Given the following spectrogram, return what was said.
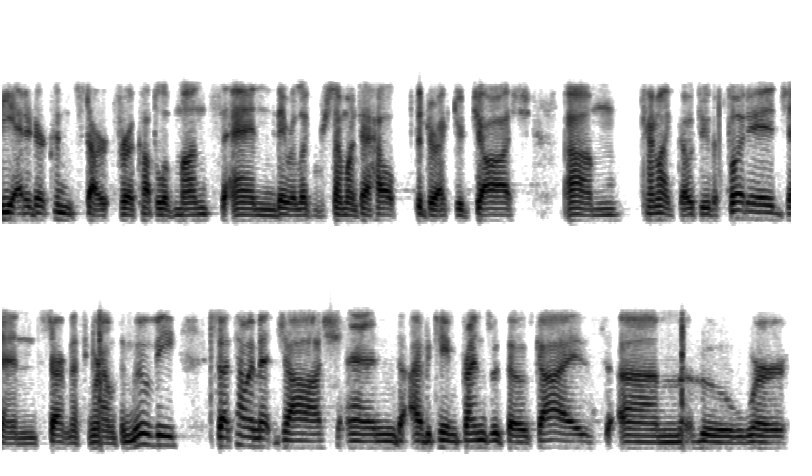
the editor couldn't start for a couple of months, and they were looking for someone to help the director Josh. Um, kind of like go through the footage and start messing around with the movie. So that's how I met Josh, and I became friends with those guys um, who were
